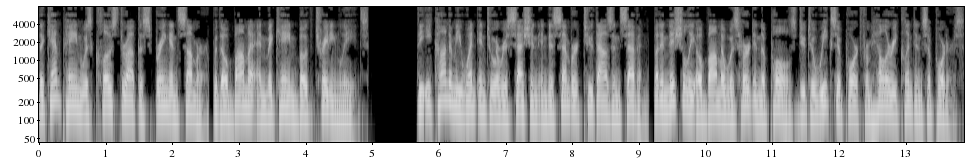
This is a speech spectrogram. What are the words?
The campaign was close throughout the spring and summer, with Obama and McCain both trading leads. The economy went into a recession in December 2007, but initially Obama was hurt in the polls due to weak support from Hillary Clinton supporters.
